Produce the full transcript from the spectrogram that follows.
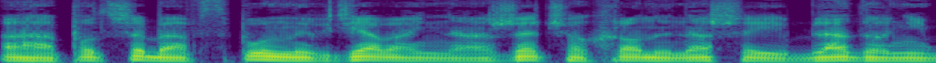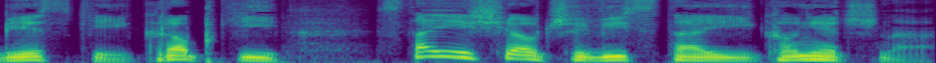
a potrzeba wspólnych działań na rzecz ochrony naszej bladoniebieskiej kropki staje się oczywista i konieczna.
